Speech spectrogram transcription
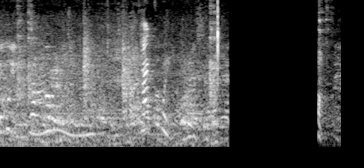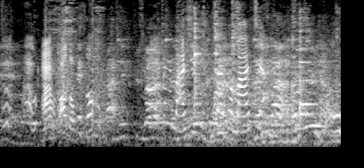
이 틀나? 달콤해. 아 맛 없어? 맛있다고 맛이 안 나.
